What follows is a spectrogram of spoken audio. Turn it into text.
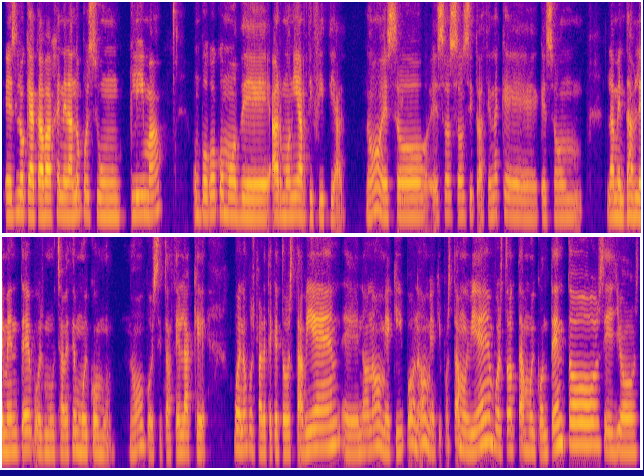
es lo que acaba generando pues un clima un poco como de armonía artificial, ¿no? Eso, son situaciones que, son lamentablemente pues muchas veces muy común, ¿no? Pues situaciones en las que, bueno, pues parece que todo está bien, eh, no, no, mi equipo, no, mi equipo está muy bien, pues todos están muy contentos, ellos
